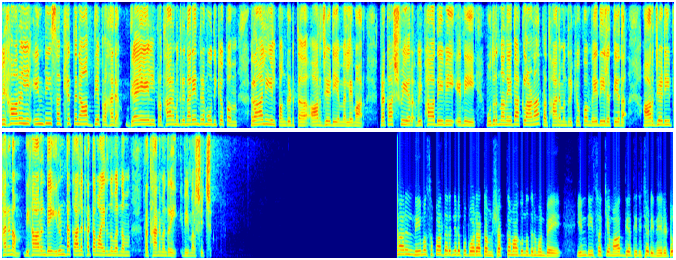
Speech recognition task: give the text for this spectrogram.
ബീഹാറിൽ ഇന്ത്യ സഖ്യത്തിന് ആദ്യ പ്രഹരം. ഗയയിൽ പ്രധാനമന്ത്രി നരേന്ദ്രമോദിക്കൊപ്പം റാലിയിൽ പങ്കെടുത്ത R J D M L എമാർ പ്രകാശ് വീർ വിഭാദേവി എന്നീ മുതിർന്ന നേതാക്കളാണ് പ്രധാനമന്ത്രിക്കൊപ്പം വേദിയിലെത്തിയത്. ആർ ജെ ഡി ഭരണം ബീഹാറിന്റെ ഇരുണ്ട കാലഘട്ടമായിരുന്നുവെന്നും പ്രധാനമന്ത്രി വിമർശിച്ചു. ബീഹാറിൽ നിയമസഭാ തെരഞ്ഞെടുപ്പ് പോരാട്ടം ശക്തമാകുന്നതിന് മുൻപേ ഇന്ത്യ സഖ്യം ആദ്യ തിരിച്ചടി നേരിട്ടു.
